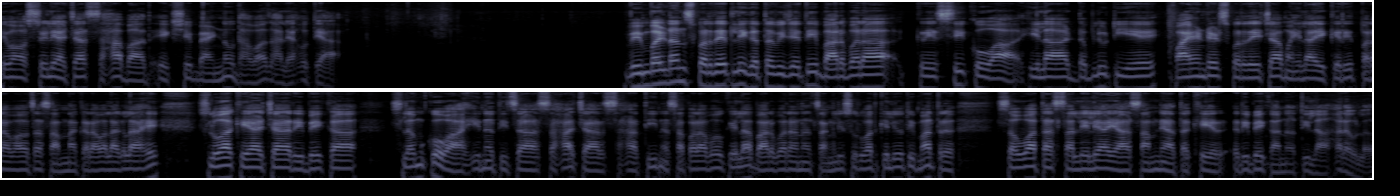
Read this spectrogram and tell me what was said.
तेव्हा ऑस्ट्रेलियाच्या सहा बाद एकशे ब्याण्णव धावा झाल्या होत्या. विम्बल्डन स्पर्धेतली गतविजेती बार्बरा क्रेसिकोवा हिला W T A five hundred स्पर्धेच्या महिला एकेरीत पराभवाचा सामना करावा लागला आहे. स्लोवाकियाच्या रिबेका स्लमकोवा हिनं तिचा सहा चार सहा तीन असा पराभव केला. बार्बरानं चांगली सुरुवात केली होती मात्र सव्वा तास चाललेल्या या सामन्यात अखेर रिबेकानं तिला हरवलं.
